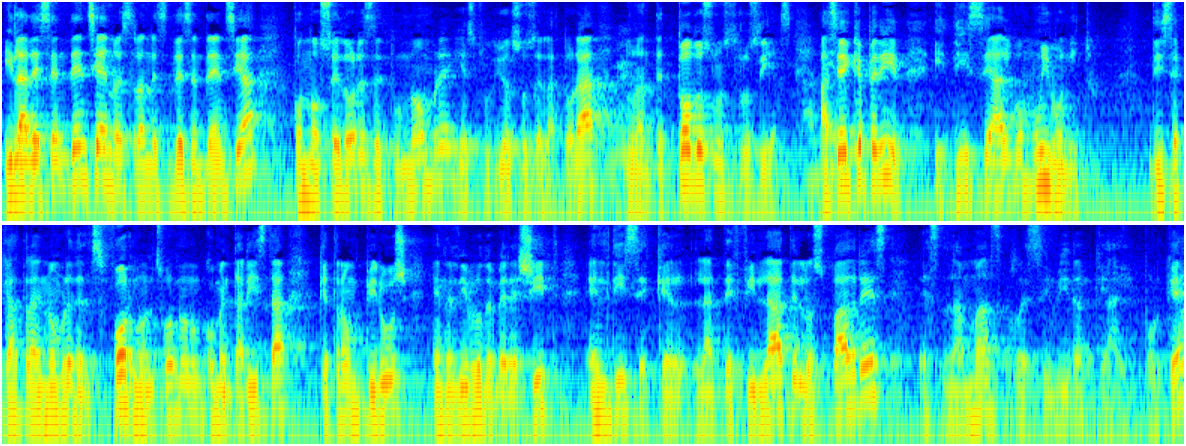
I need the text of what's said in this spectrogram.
y la descendencia de nuestra descendencia, conocedores de tu nombre y estudiosos de la Torah durante todos nuestros días. Así hay que pedir. Y dice algo muy bonito. Dice trae el nombre del Sforno. El Sforno era un comentarista que trae un pirush en el libro de Bereshit. Él dice que la tefilá de los padres es la más recibida que hay. ¿Por qué?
